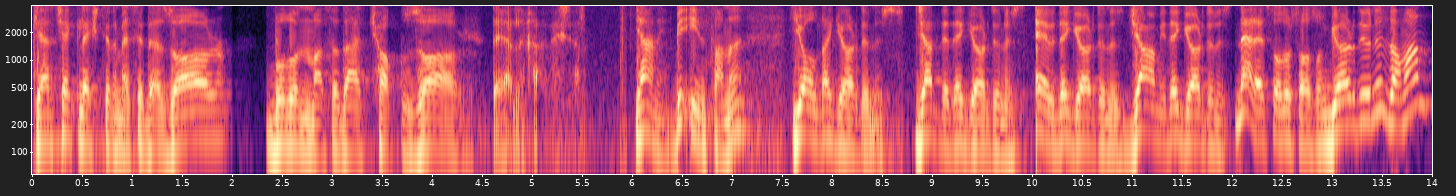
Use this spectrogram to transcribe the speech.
gerçekleştirmesi de zor, bulunması da çok zor değerli kardeşlerim. Yani bir insanı yolda gördünüz, caddede gördünüz, evde gördünüz, camide gördünüz, neresi olursa olsun gördüğünüz zaman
